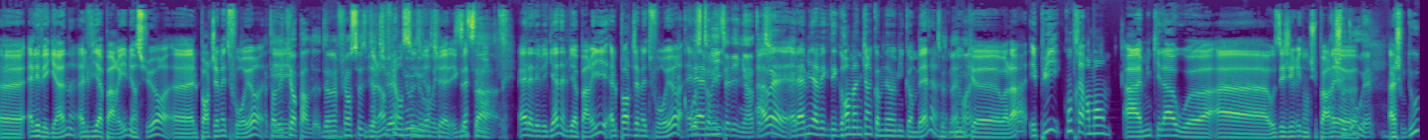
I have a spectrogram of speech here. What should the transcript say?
Euh, elle est végane, elle vit à Paris, bien sûr. Euh, elle porte jamais de fourrure. Attendez, Et qui en parle De l'influenceuse De virtuelle. l'influenceuse Nounouri. virtuelle, exactement. Elle, elle est végane, elle vit à Paris, elle porte jamais de fourrure. Gros elle est amie... storytelling. hein, Ah ouais, elle est amie avec des grands mannequins comme Naomi Campbell. Tout de même, Donc ouais. euh, Et puis, contrairement à Michaela ou euh, à, aux égéries dont tu À parlais, Choudou, euh, ouais. à Choudou,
